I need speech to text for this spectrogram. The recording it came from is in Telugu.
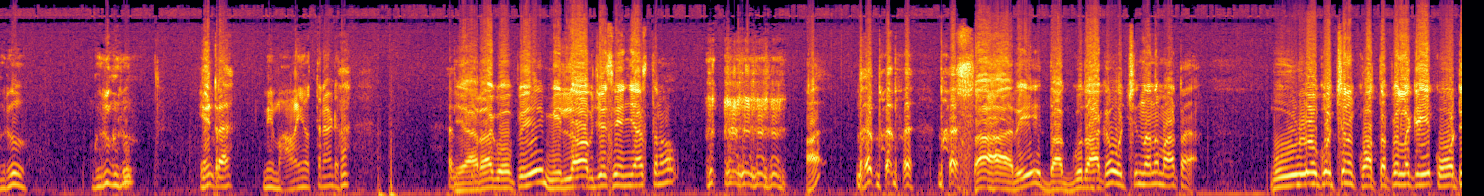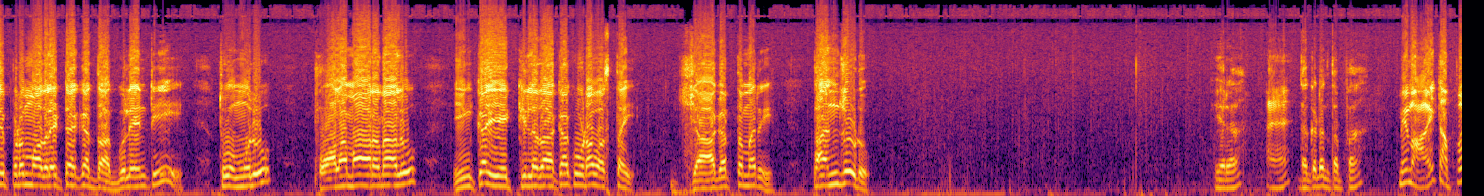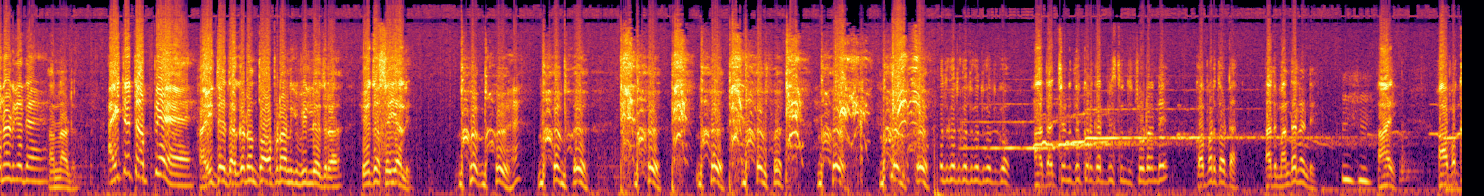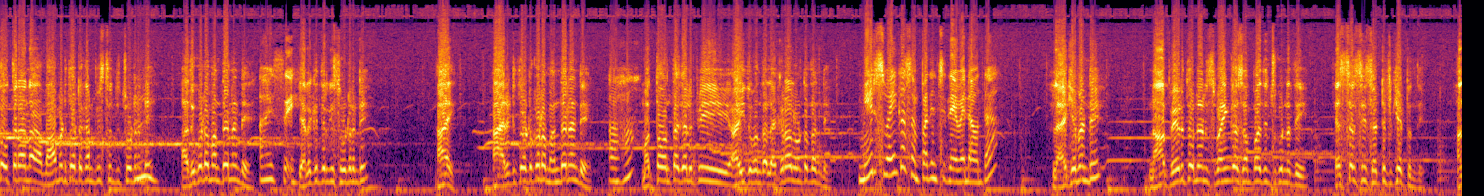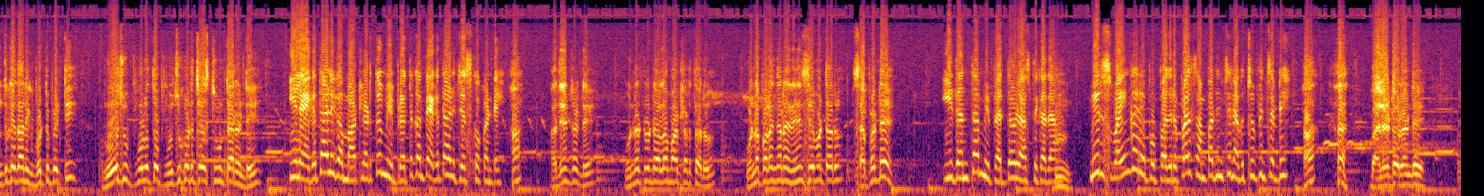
గురు గురు గురు. ఏంట్రా? మీ మామయ్య వస్తున్నాడు. ఎరా గోపి మిల్లు ఆఫ్ చేసి ఏం చేస్తున్నావు? సారి దగ్గు దాకా వచ్చిందన్నమాట. ఊళ్ళోకి వచ్చిన కొత్త పిల్లకి కోటిప్పడం మొదలెట్టాక దగ్గులేంటి? తుమ్ములు పొలమారడాలు ఇంకా ఎక్కిళ్ళ దాకా కూడా వస్తాయి. జాగ్రత్త మరి. పంజుడు ఏరా? ఏ? దగ్గడం తప్ప? మీ మామయ్య తప్పన్నాడు కదా. అన్నాడు. అయితే తప్పే. అయితే దగ్గడం తోపడానికి వీల్లేదురా. ఏదో చెయ్యాలి. ఆ దక్షిణ దిక్కున కనిపిస్తుంది చూడండి. కొబ్బరి తోట. అది మందేనండి. హాయ్ ఆ పక్క ఉత్తరాన మామిడి తోట కనిపిస్తుంది చూడండి. అది కూడా మందేనండి. I see. వెనక్కి తిరిగి చూడండి. హాయ్ ఆ అరటి తోట కూడా మందేనండి. ఆహా. మొత్తం అంతా కలిపి ఐదు వందల ఎకరాలు ఉంటుందండి. మీరు స్వయంగా సంపాదించింది ఏమైనా ఉందా? లాగేమండి? నా పేరుతో నేను స్వయంగా సంపాదించుకున్నది ఎస్ఎల్సి సర్టిఫికేట్ ఉంది. అందుకే దానికి బొట్టు పెట్టి రోజు పూలతో పూజ కూడా చేస్తూ ఉంటానండి. ఇలా ఎగతాళిగా మాట్లాడుతూ మీ బ్రతకంతా ఎగతాళి చేసుకోకండి. హ? అదేంటండి? ఉన్నట్టుండి అలా మాట్లాడతారు? ఉన్న పరంగా నేను చేయమంటారు? చెప్పండి. ఇదంతా మీ పెద్దోళ్ళ ఆస్తి కదా. మ్. మీరు స్వయంగా రేపు పది రూపాయలు సంపాదించి నాకు చూపించండి. హ?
